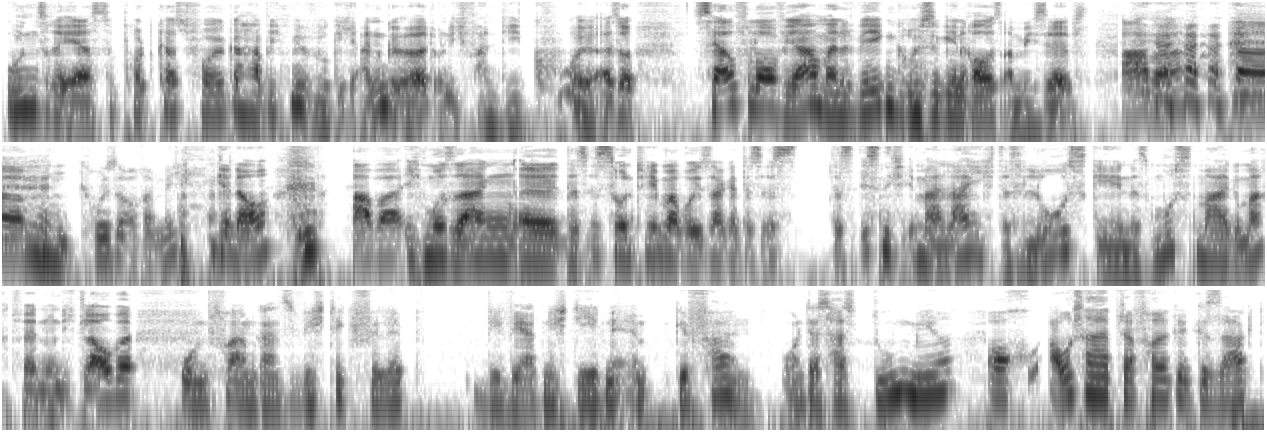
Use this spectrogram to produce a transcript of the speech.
unsere erste Podcast-Folge habe ich mir wirklich angehört und ich fand die cool. Also Self-Love, ja, meinetwegen, Grüße gehen raus an mich selbst. Aber ähm, Grüße auch an mich. Genau. Aber ich muss sagen, äh, das ist so ein Thema, wo ich sage, das ist, das ist nicht immer leicht. Das Losgehen, das muss mal gemacht werden. Und ich glaube. Und vor allem ganz wichtig, Philipp, wir werden nicht jedem gefallen. Und das hast du mir auch außerhalb der Folge gesagt.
